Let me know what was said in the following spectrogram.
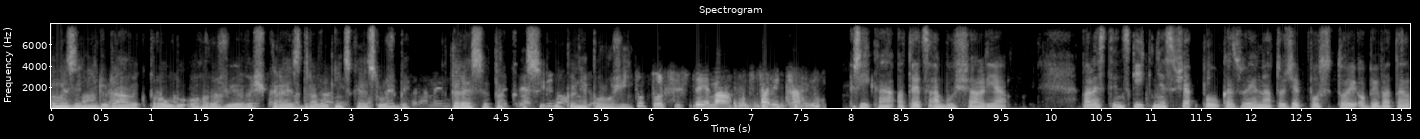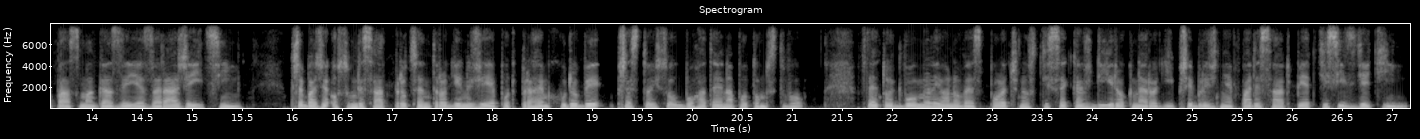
Omezení dodávek proudu ohrožuje veškeré zdravotnické služby, které se tak asi úplně položí. Říká otec Abu Shalia. Palestinský kněz však poukazuje na to, že postoj obyvatel pásma Gazy je zarážející. Třeba, že 80% rodin žije pod Prahem chudoby, přesto jsou bohaté na potomstvo. V této dvoumilionové společnosti se každý rok narodí přibližně 55 tisíc dětí.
